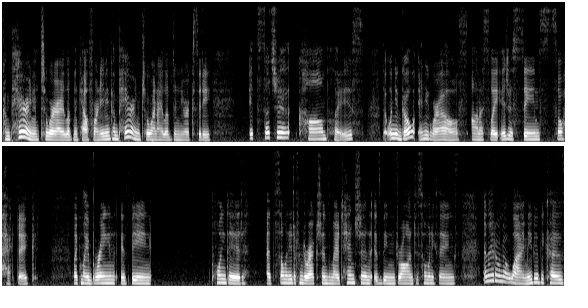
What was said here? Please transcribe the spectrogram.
comparing to where I lived in California, even comparing to when I lived in New York City, it's such a calm place that when you go anywhere else, honestly, it just seems so hectic. Like my brain is being pointed at so many different directions, my attention is being drawn to so many things, and I don't know why. Maybe because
